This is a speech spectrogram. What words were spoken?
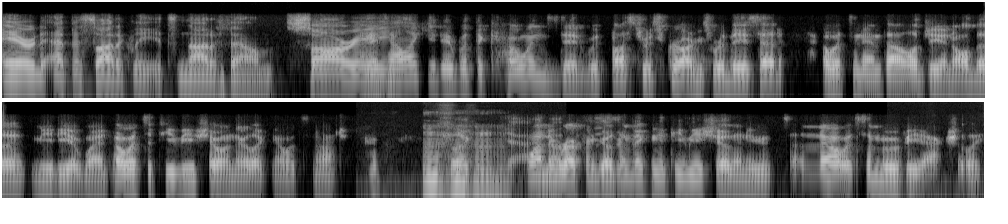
aired episodically, it's not a film. And Sorry. it's not like you did what the Coens did with Buster Scruggs, where they said, "Oh, it's an anthology," and all the media went, "Oh, it's a TV show," and they're like, "No, it's not." like Yeah, Winding no, Refn goes, "I'm making a TV show." Then you said, "No, it's a movie, actually."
